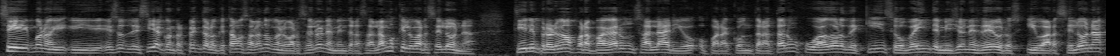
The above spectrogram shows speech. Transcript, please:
Sí, bueno, y, eso te decía con respecto a lo que estamos hablando con el Barcelona. Mientras hablamos que el Barcelona tiene problemas para pagar un salario o para contratar un jugador de 15 o 20 millones de euros y Barcelona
